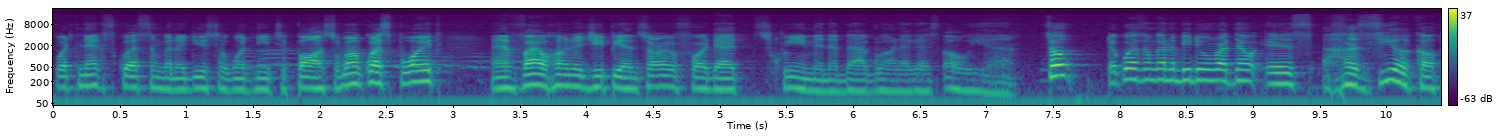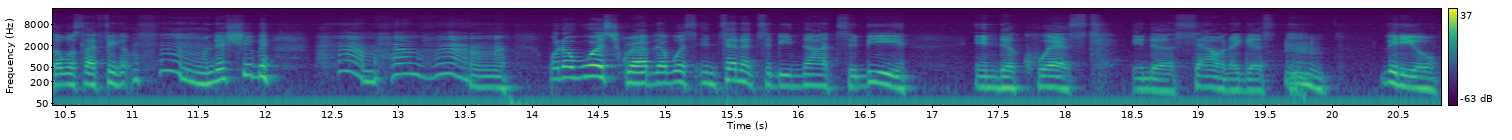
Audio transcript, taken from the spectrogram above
what next quest I'm gonna do so I won't need to pause. So one quest point and 500 GP. And sorry for that scream in the background, I guess. Oh, yeah. So, the quest I'm gonna be doing right now is Hazeel Cult. I was like thinking, hmm, this should be hmm, hmm, hmm. With a word scrap that was intended to be not to be in the quest, in the sound, I guess, video.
